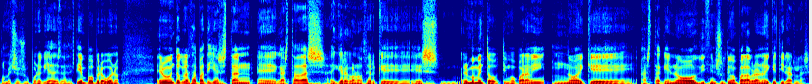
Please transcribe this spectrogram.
Hombre, se supone que ya desde hace tiempo, pero bueno. En el momento que las zapatillas están eh, gastadas, hay que reconocer que es el momento óptimo. Para mí, no hay que, hasta que no dicen su última palabra, no hay que tirarlas.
